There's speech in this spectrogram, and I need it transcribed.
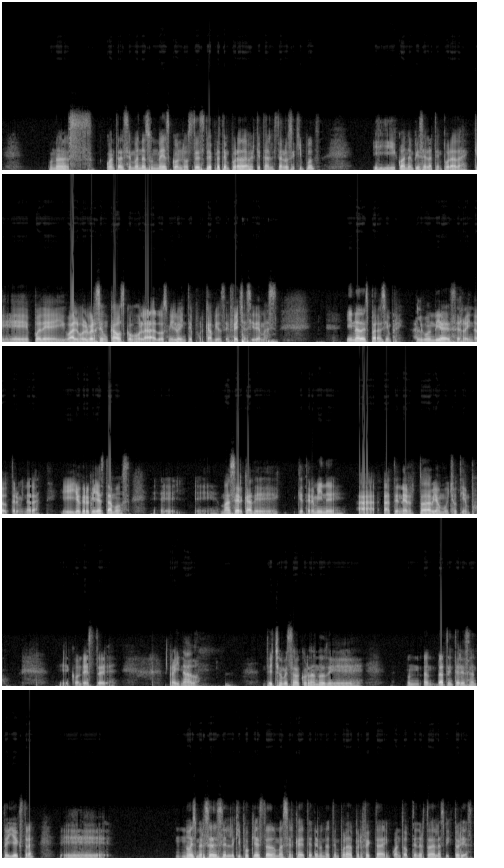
unas cuantas semanas, un mes con los test de pretemporada, a ver qué tal están los equipos. Y cuando empiece la temporada, que puede igual volverse un caos como la 2020 por cambios de fechas y demás. Y nada es para siempre. Algún día ese reinado terminará. Y yo creo que ya estamos eh, eh, más cerca de que termine a, tener todavía mucho tiempo eh, con este De hecho, me estaba acordando de un, dato interesante y extra. Eh, no es Mercedes el equipo que ha estado más cerca de tener una temporada perfecta en cuanto a obtener todas las victorias.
